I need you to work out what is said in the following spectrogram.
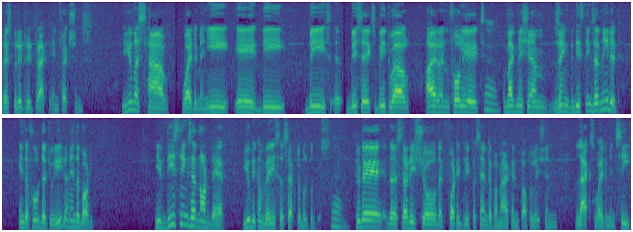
respiratory tract infections, you must have vitamin E, A, D, B, uh, B6, B12, iron, folate, magnesium, zinc, these things are needed in the food that you eat and in the body. If these things are not there, you become very susceptible to this. Today, the studies show that forty-three percent of American population lacks vitamin C.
